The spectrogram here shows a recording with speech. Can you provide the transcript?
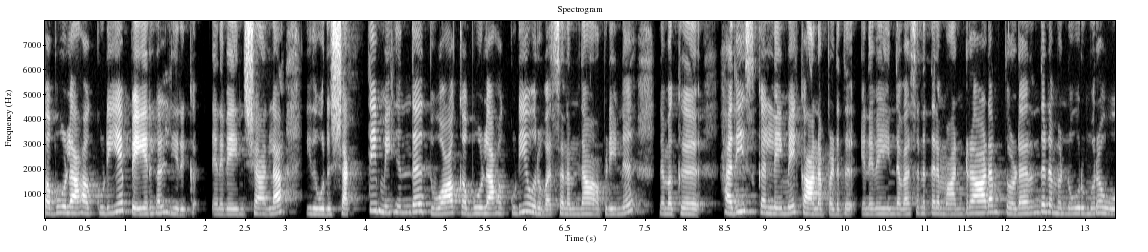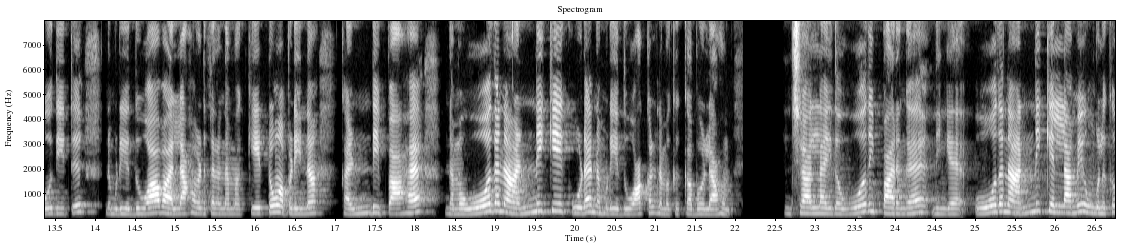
கபூலாகக்கூடிய பெயர்கள் இருக்குது எனவே இன்ஷா அல்லா இது ஒரு சக்தி மிகுந்த துவா கபூலாகக்கூடிய ஒரு வசனம் தான் அப்படின்னு நமக்கு ஹதீஸ்கள்லையுமே காணப்படுது. எனவே இந்த வசனத்தை நம்ம அன்றாடம் தொடர்ந்து நம்ம நூறு முறை ஓதிட்டு நம்முடைய துவாவை அல்லாஹவிடத்தில் நம்ம கேட்டோம் அப்படின்னா கண்டிப்பாக நம்ம ஓதன அன்னைக்கே கூட நம்முடைய துவாக்கள் நமக்கு கபூலாகும். இன்ஷால்லா இதை ஓதி பாருங்க. நீங்கள் ஓதன அன்னைக்கு எல்லாமே உங்களுக்கு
